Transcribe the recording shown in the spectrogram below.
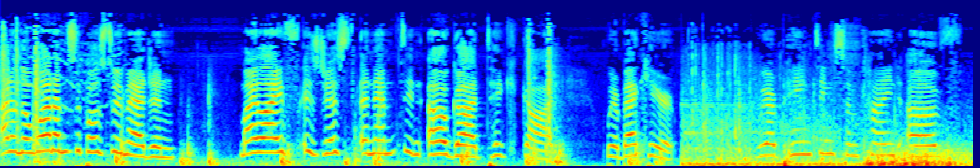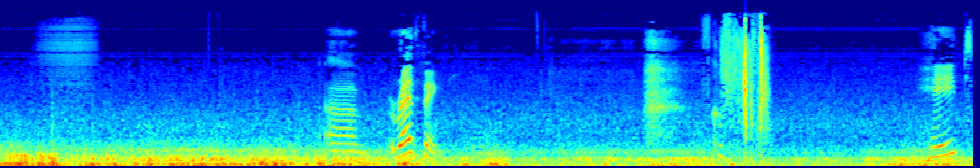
I don't know what I'm supposed to imagine. My life is just an empty. Oh god, thank god. We're back here. We are painting some kind of. Um, red thing. Of course. Hate.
